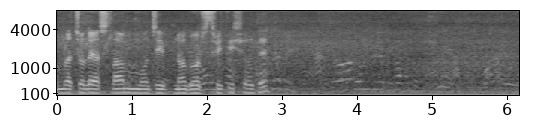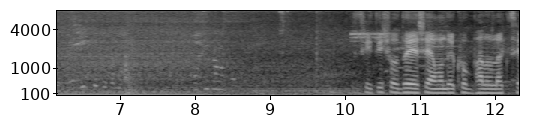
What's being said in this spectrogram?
আমরা চলে আসলাম মুজিবনগর স্মৃতিসৌধে। স্মৃতিসৌধে এসে আমাদের খুব ভালো লাগছে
